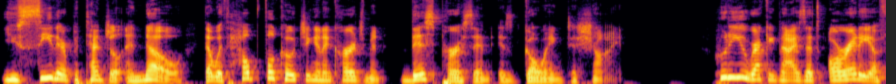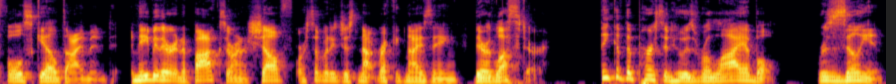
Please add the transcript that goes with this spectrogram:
You see their potential and know that with helpful coaching and encouragement, this person is going to shine. Who do you recognize that's already a full scale diamond? Maybe they're in a box or on a shelf, or somebody's just not recognizing their luster. Think of the person who is reliable, resilient,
